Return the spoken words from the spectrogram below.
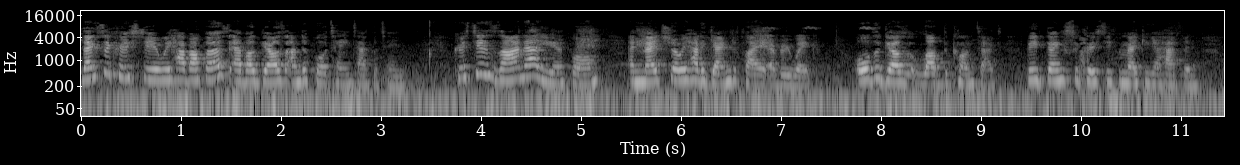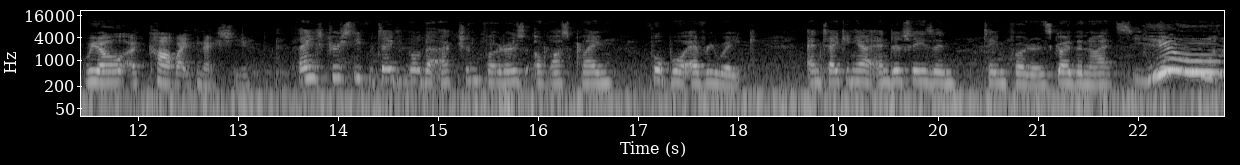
Thanks to Kristie, we have our first ever girls under 14 tackle team. Kristie designed our uniform and made sure we had a game to play every week. All the girls loved the contact. Big thanks to Kristie for making it happen. We all uh, can't wait for next year. Thanks, Kristie, for taking all the action photos of us playing football every week and taking our end of season team photos. Go the Knights. You!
